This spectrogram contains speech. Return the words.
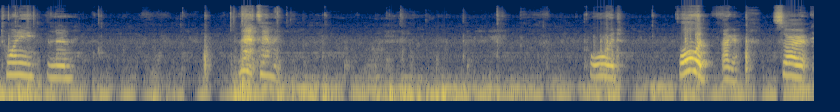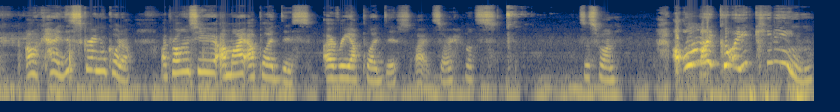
twenty, and then. Ah, damn it! Forward, forward. Okay, so Okay, this screen recorder. I promise you, I might upload this. I re-upload this. Alright, so let's. What's this one? Oh my god, are you kidding?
